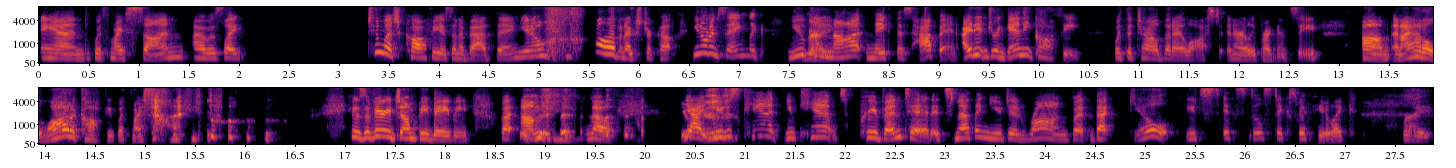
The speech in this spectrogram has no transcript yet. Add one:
and with my son i was like too much coffee isn't a bad thing you know? I'll have an extra cup. You know what i'm saying? Like you right. cannot make this happen. I didn't drink any coffee with the child that i lost in early pregnancy. Um, and i had a lot of coffee with my son. He was a very jumpy baby but um, no. Yeah you just can't you can't prevent it. It's nothing you did wrong but that guilt it's it still sticks with you. Like right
